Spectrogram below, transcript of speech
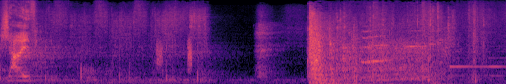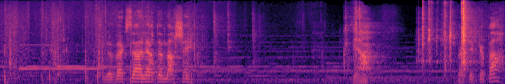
J'arrive. Le vaccin a l'air de marcher. Bien. Tu vas quelque part?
